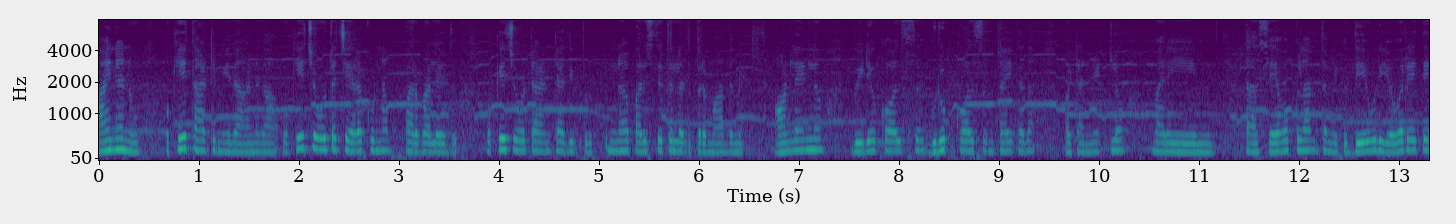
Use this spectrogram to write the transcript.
ఆయనను ఒకే తాటి మీద అనగా ఒకే చోట చేరకుండా పర్వాలేదు. ఒకే చోట అంటే అది ఇప్పుడు ఉన్న పరిస్థితుల్లో అది ప్రమాదమే. ఆన్లైన్లో వీడియో కాల్స్ గ్రూప్ కాల్స్ ఉంటాయి కదా వాటన్నిటిలో మరి తా సేవకులంతా మీకు దేవుడు ఎవరైతే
